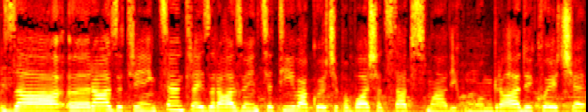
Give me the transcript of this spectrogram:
Za e, razvoj trening centra i za razvoj inicijativa koje će poboljšati status mladih u mom gradu i koje će e,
